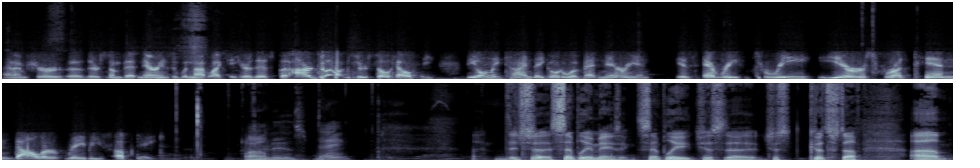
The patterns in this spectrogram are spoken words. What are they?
and I'm sure uh, there's some veterinarians that would not like to hear this, but our dogs are so healthy. The only time they go to a veterinarian is every three years for a ten dollar rabies update. Wow. There it is. Dang. It's uh, simply amazing. Simply just uh, just good stuff. Um,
